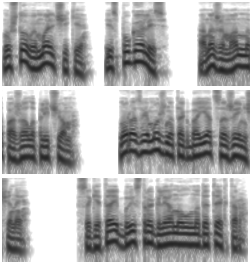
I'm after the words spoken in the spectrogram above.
«Ну что вы, мальчики, испугались?» Она же манно пожала плечом. «Но разве можно так бояться женщины?» Сагитай быстро глянул на детектор.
